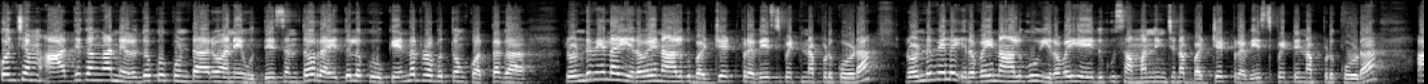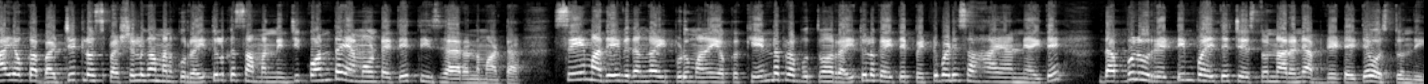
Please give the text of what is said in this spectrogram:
కొంచెం ఆర్థికంగా నిలదొక్కుంటారు అనే ఉద్దేశంతో రైతులకు కేంద్ర ప్రభుత్వం కొత్తగా రెండు వేల ఇరవై నాలుగు బడ్జెట్ ప్రవేశపెట్టినప్పుడు కూడా రెండు వేల ఇరవై నాలుగు ఇరవై ఐదుకు సంబంధించిన బడ్జెట్ ప్రవేశపెట్టినప్పుడు కూడా ఆ యొక్క బడ్జెట్లో స్పెషల్గా మనకు రైతులకు సంబంధించి కొంత అమౌంట్ అయితే తీశారన్నమాట. సేమ్ అదే విధంగా ఇప్పుడు మన యొక్క కేంద్ర ప్రభుత్వం రైతులకైతే పెట్టుబడి సహాయాన్ని అయితే డబ్బులు రెట్టింపు అయితే చేస్తున్నారని అప్డేట్ అయితే వస్తుంది.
